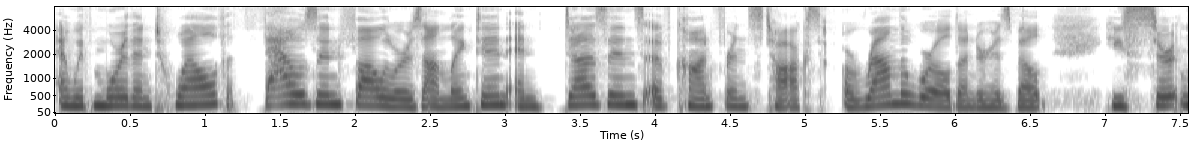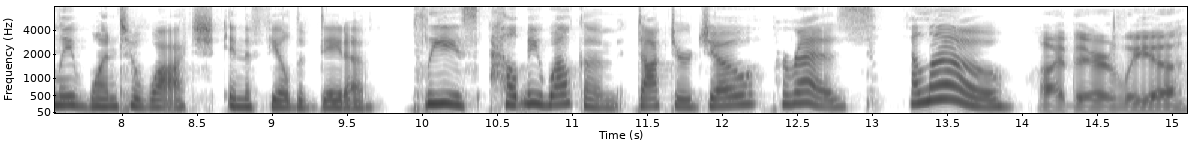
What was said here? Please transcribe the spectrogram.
And with more than 12,000 followers on LinkedIn and dozens of conference talks around the world under his belt, he's certainly one to watch in the field of data. Please help me welcome Dr. Joe Perez. Hello. Hi there, Lea.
